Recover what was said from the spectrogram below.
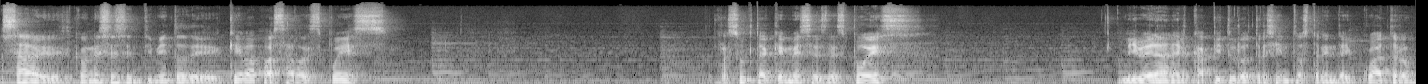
¿Sabes? Con ese sentimiento de qué va a pasar después. Resulta que meses después liberan el capítulo 334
